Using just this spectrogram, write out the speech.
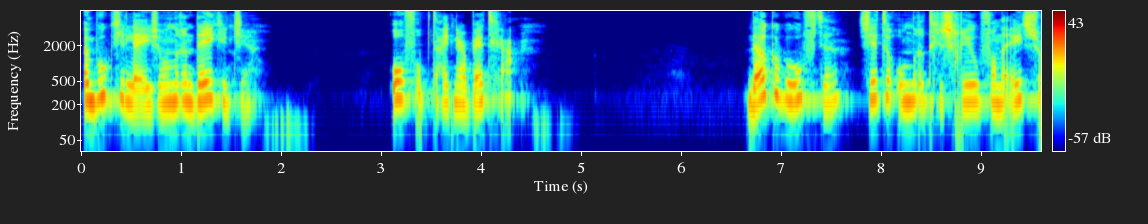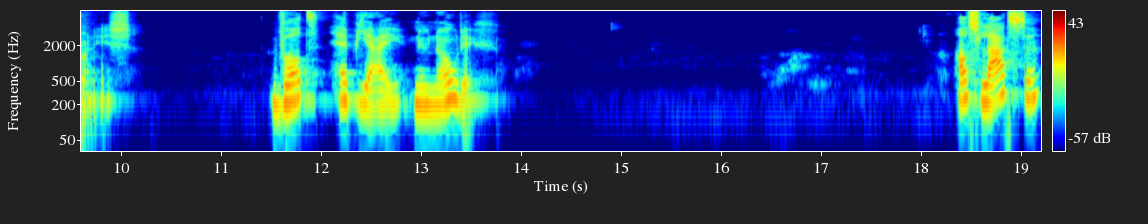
Een boekje lezen onder een dekentje. Of op tijd naar bed gaan. Welke behoeften zitten onder het geschreeuw van de eetstoornis? Wat heb jij nu nodig? Als laatste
